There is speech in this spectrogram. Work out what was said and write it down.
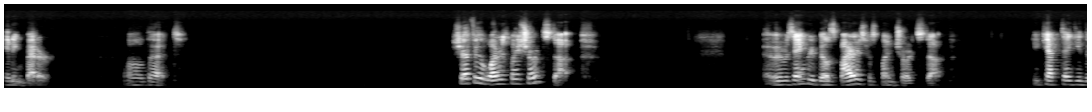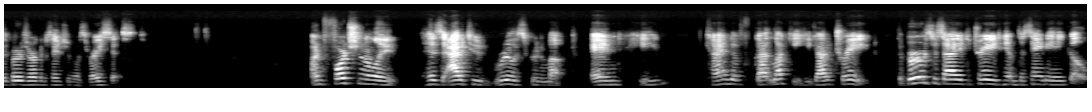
hitting better. All that. Sheffield wanted to play shortstop. It was angry Bill Spiers was playing shortstop. He kept thinking the Brewers organization was racist. Unfortunately, his attitude really screwed him up, and he kind of got lucky. He got a trade. The Brewers decided to trade him to San Diego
